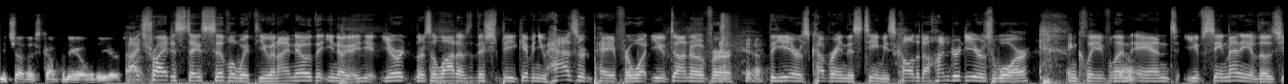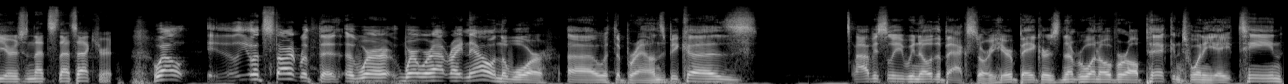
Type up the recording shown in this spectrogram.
each other's company over the years. I try to stay civil with you, and I know that you know you're. There's a lot of this should be giving you hazard pay for what you've done over the years covering this team. He's called it a hundred years war in Cleveland, Yeah. and you've seen many of those years, and that's that's accurate. Well, let's start with the uh, where where we're at right now in the war uh, with the Browns because obviously we know the backstory here. Baker's number one overall pick in 2018.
